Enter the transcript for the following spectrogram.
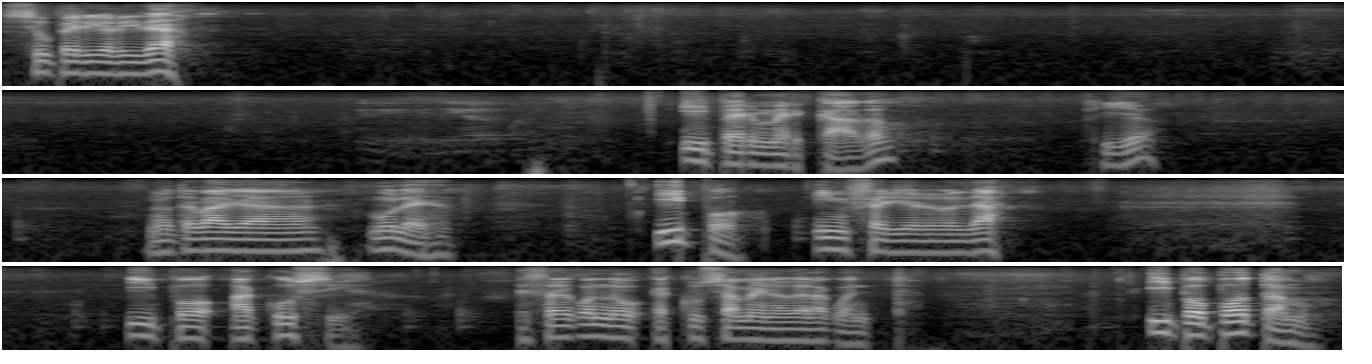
superioridad. Hipermercado. Y yo. No te vayas muy lejos. Hipo, inferioridad. Hipoacusia. Eso es cuando excusa menos de la cuenta. Hipopótamo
